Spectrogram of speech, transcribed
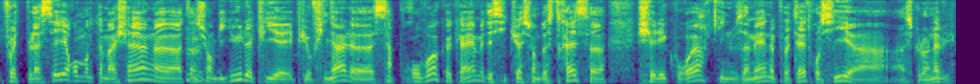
il faut être placé, remonte machin, euh, attention bidule, et puis, et puis au final, euh, ça provoque quand même des situations de stress euh, chez les coureurs qui nous amènent peut-être aussi à- à ce que l'on a vu.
